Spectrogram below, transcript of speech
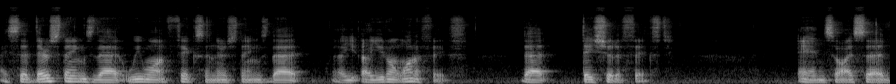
I said, there's things that we want fixed, and there's things that uh, you, uh, you don't want to fix. That they should have fixed. And so I said,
